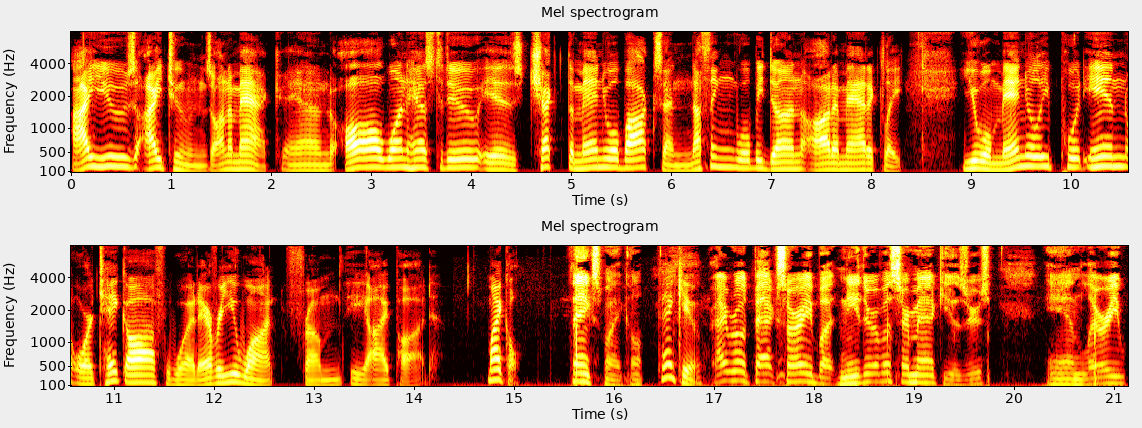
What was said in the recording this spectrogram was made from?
I use iTunes on a Mac, and all one has to do is check the manual box, and nothing will be done automatically. You will manually put in or take off whatever you want from the iPod. Michael, Thanks, Michael. thank you. I wrote back, sorry, but neither of us are Mac users. And Larry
